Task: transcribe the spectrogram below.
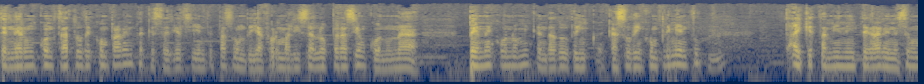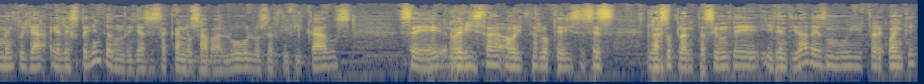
tener un contrato de compraventa, que sería el siguiente paso, donde ya formaliza la operación con una pena económica en dado de caso de incumplimiento. Hay que también integrar en ese momento ya el expediente donde ya se sacan los avalúos, los certificados. Se revisa, ahorita lo que dices es la suplantación de identidad, es muy frecuente.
